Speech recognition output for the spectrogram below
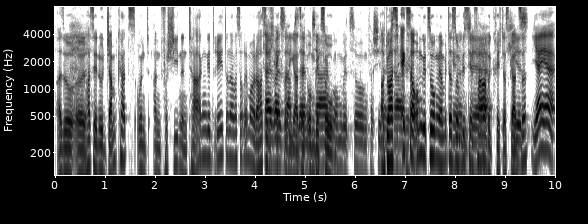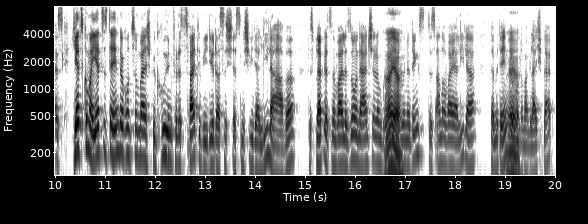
Also äh, hast ja nur Jump Cuts und an verschiedenen Tagen gedreht oder was auch immer? Oder hast du dich extra die ganze Zeit selben Tag umgezogen? umgezogen verschiedene Ach, du hast Tage extra umgezogen, damit das so ein bisschen. Farbe kriegt, das Ganze. Ist, ja, ja. Es, jetzt, guck mal, jetzt ist der Hintergrund zum Beispiel grün für das zweite Video, dass ich das nicht wieder lila habe. Das bleibt jetzt eine Weile so in der Einstellung grün, Ah, ja. grüne Dings. Das andere war ja lila, damit der Hintergrund ja. immer gleich bleibt.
